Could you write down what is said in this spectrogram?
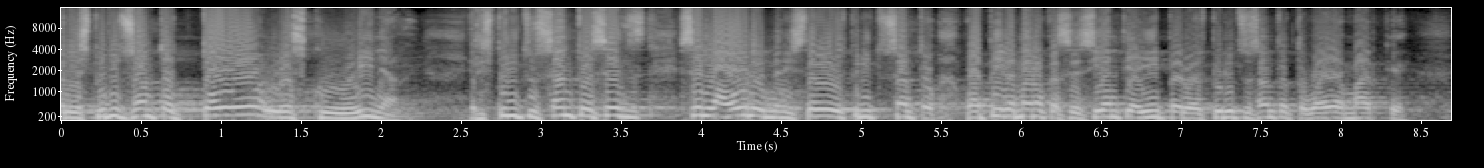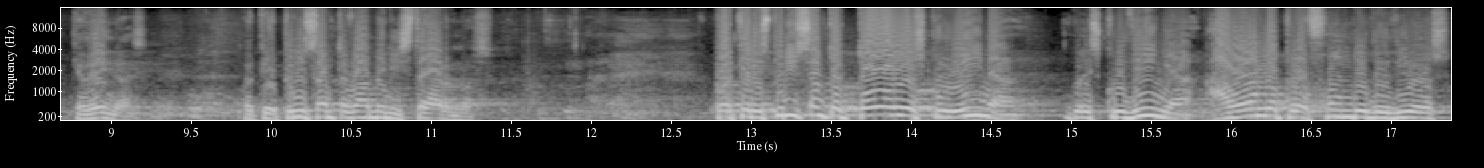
el Espíritu Santo todo lo escudriña. El Espíritu Santo, es, es, la obra del ministerio del Espíritu Santo. Voy a pedir hermano que se siente ahí, pero el Espíritu Santo te va a llamar que, que vengas, porque el Espíritu Santo va a ministrarnos. Porque el Espíritu Santo todo lo escudriña, escudriña lo profundo de Dios.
